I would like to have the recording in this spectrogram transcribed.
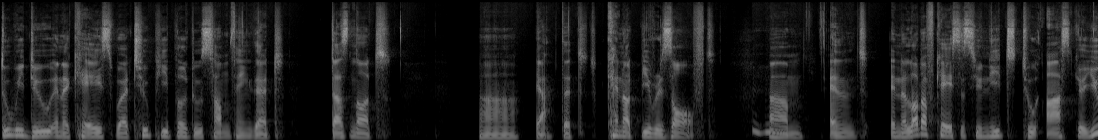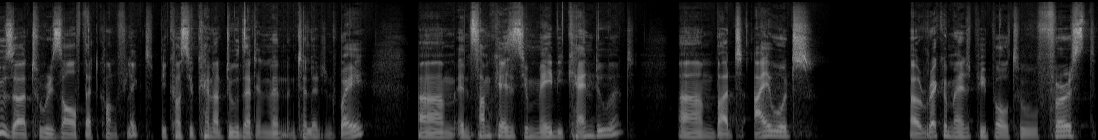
do we do in a case where two people do something that does not, uh, yeah, that cannot be resolved? Um, and in a lot of cases, you need to ask your user to resolve that conflict because you cannot do that in an intelligent way. Um, in some cases, you maybe can do it, um, but I would uh, recommend people to first,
